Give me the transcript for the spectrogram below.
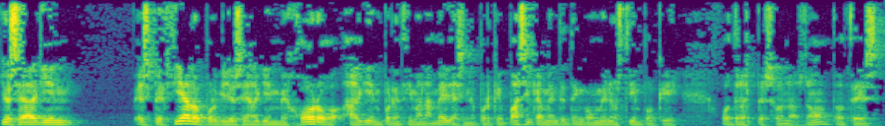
yo sea alguien especial o porque yo sea alguien mejor o alguien por encima de la media, sino porque básicamente tengo menos tiempo que otras personas, ¿no? Entonces,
